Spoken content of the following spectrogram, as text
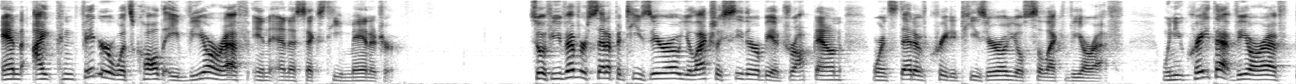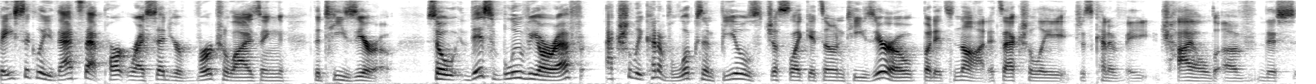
And I configure what's called a VRF in NSXT Manager. So if you've ever set up a T0, you'll actually see there will be a drop down where instead of create a T0, you'll select VRF. When you create that VRF, basically that's that part where I said you're virtualizing the T0. So this blue VRF actually kind of looks and feels just like its own T0, but it's not. It's actually just kind of a child of this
